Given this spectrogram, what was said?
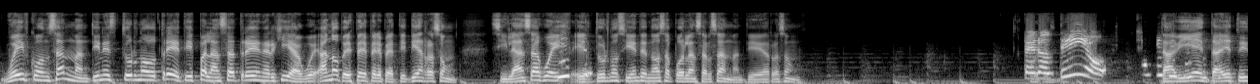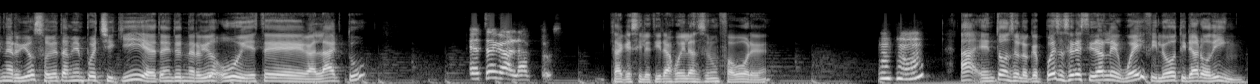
Wave con Sandman, tienes turno 3, tienes para lanzar 3 de energía. we- Ah, no, pero espera, espera, espera, ti- tienes razón. Si lanzas Wave, el turno siguiente no vas a poder lanzar Sandman, tienes razón. Pero tío, Está bien, está bien, estoy nervioso, yo también pues chiquilla, yo también estoy nervioso. Uy, este Galactus, este es Galactus. está que si le tiras Wave le vas a hacer un favor, eh. Ujú. Ah, entonces lo que puedes hacer es tirarle Wave y luego tirar Odín.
